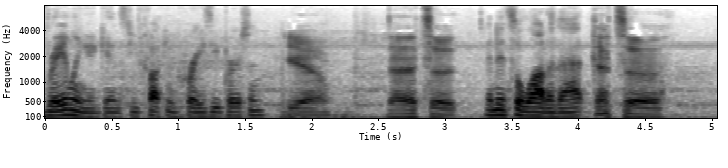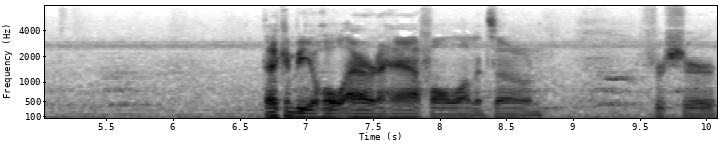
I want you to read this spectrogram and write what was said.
railing against, you fucking crazy person. Yeah. No, that's a And it's a lot of that. that's a that can be a whole hour and a half all on its own, for sure.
